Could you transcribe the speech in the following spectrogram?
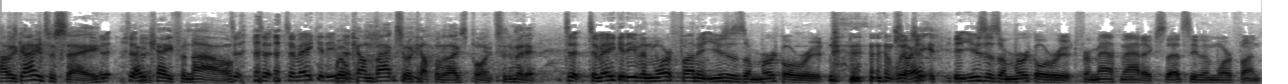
I was going to say, okay for now. To, to, to, make it even, we'll come back to a couple of those points in a minute. To, to make it even more fun, it uses a Merkle root. Sorry? It, it, uses a Merkle root from mathematics, so that's even more fun.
